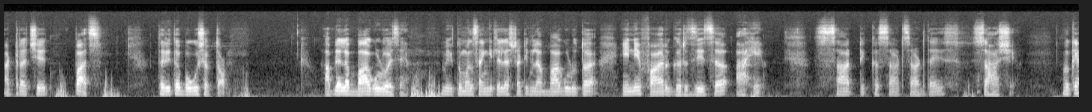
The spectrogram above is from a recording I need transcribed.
अठरा छेद पाच. तर इथं बघू शकता. आपल्याला बाग उडवायचा आहे. मी तुम्हाला सांगितलेल्या स्टार्टिंगला बाग उडवता येणे फार गरजेचं आहे. साठ एक साठ साठ दहा सहाशे. ओके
